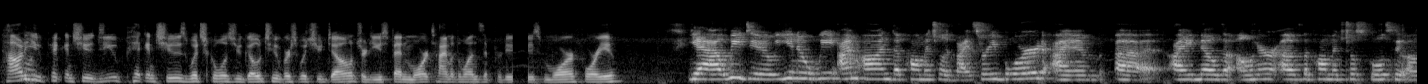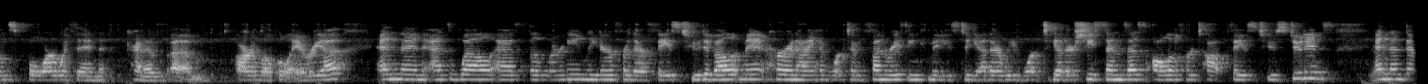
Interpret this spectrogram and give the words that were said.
How do you pick and choose? Do you pick and choose which schools you go to versus which you don't, or do you spend more time with the ones that produce more for you? Yeah, we do. You know, we I'm on the Paul Mitchell Advisory Board. I am uh, I know the owner of the Paul Mitchell Schools who owns four within kind of um, our local area. And then as well as the learning leader for their phase two development, her and I have worked on fundraising committees together. We've worked together. She sends us all of her top phase two students. Yeah. And then their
